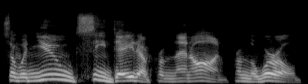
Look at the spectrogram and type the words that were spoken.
So when you see data from then on from the world,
